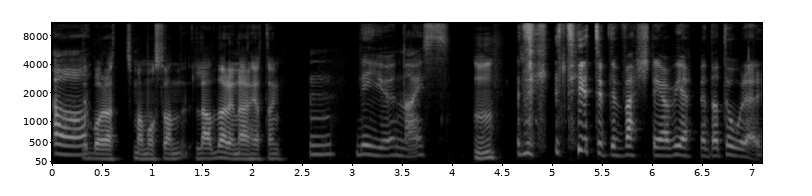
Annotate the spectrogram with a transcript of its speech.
Det är ja, bara att man måste ha en laddare i närheten. mm, det är ju nice. Mm. Det, det är typ det värsta jag vet med datorer.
